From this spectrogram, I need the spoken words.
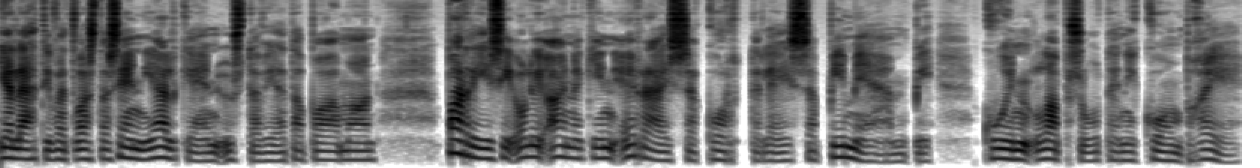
ja lähtivät vasta sen jälkeen ystäviä tapaamaan, Pariisi oli ainakin eräissä kortteleissa pimeämpi kuin lapsuuteni Combré.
